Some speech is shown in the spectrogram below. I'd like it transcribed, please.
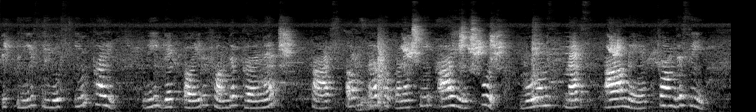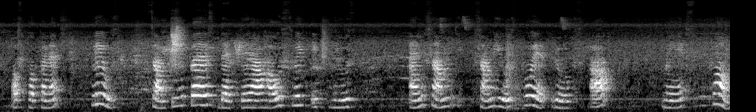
It is used in curry. We get oil from the kernel. Parts of a coconut tree are useful. Brooms, mats are made from the seed of coconut leaves. Some people that their house with its leaves and some some use roots are made from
